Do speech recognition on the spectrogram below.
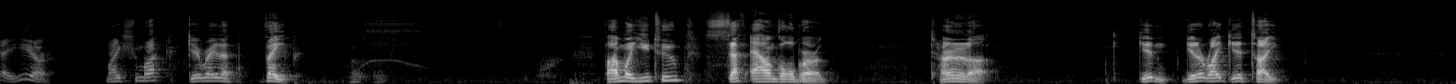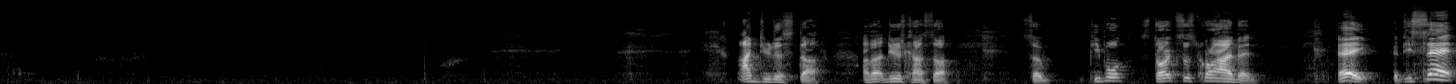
Okay, here. Mike Schmuck, get ready to vape. If I'm on YouTube, Seth Allen Goldberg. Turn it up. Get, get it right, get it tight. I do this stuff. I don't do this kind of stuff. So people start subscribing. Hey, 50 cent.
